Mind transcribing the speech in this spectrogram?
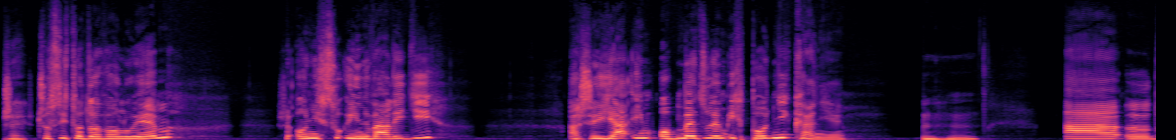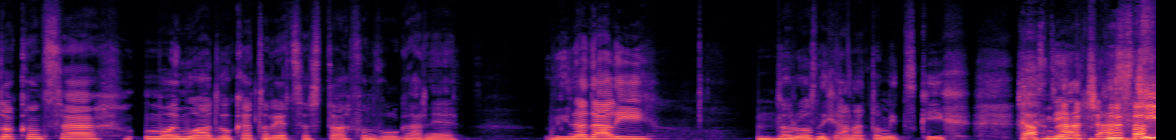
že čo si to dovolujem, že oni sú invalidi, a že ja im obmedzujem ich podnikanie. Mm-hmm. A e, dokonca môjmu advokátovi cez telefon vulgárne vynadali mm-hmm. do rôznych anatomických častí, častí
